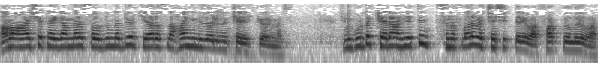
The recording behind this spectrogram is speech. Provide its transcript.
Ama Ayşe peygambere sorduğunda diyor ki ya Resulallah hangimiz ölümü kerih görmez? Şimdi burada kerahiyetin sınıfları ve çeşitleri var. Farklılığı var.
